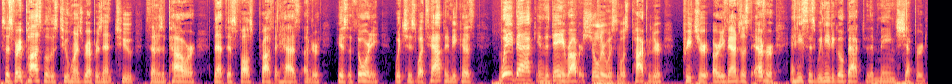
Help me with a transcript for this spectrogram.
So it's very possible those two horns represent two centers of power that this false prophet has under his authority, which is what's happening because way back in the day, Robert Schuller was the most popular preacher or evangelist ever. And he says, we need to go back to the main shepherd,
